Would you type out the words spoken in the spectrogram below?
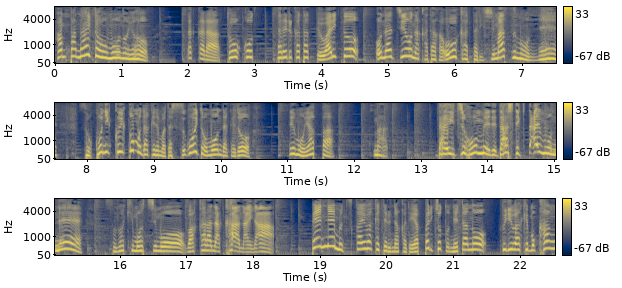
半端ないと思うのよ。だから、投稿される方って割と同じような方が多かったりしますもんね。そこに食い込むだけでも私すごいと思うんだけど、でもやっぱ、まあ、第一本命で出してきたいもんね。その気持ちもわからなかないな。ペンネーム使い分けてる中でやっぱりちょっとネタの振り分けも考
